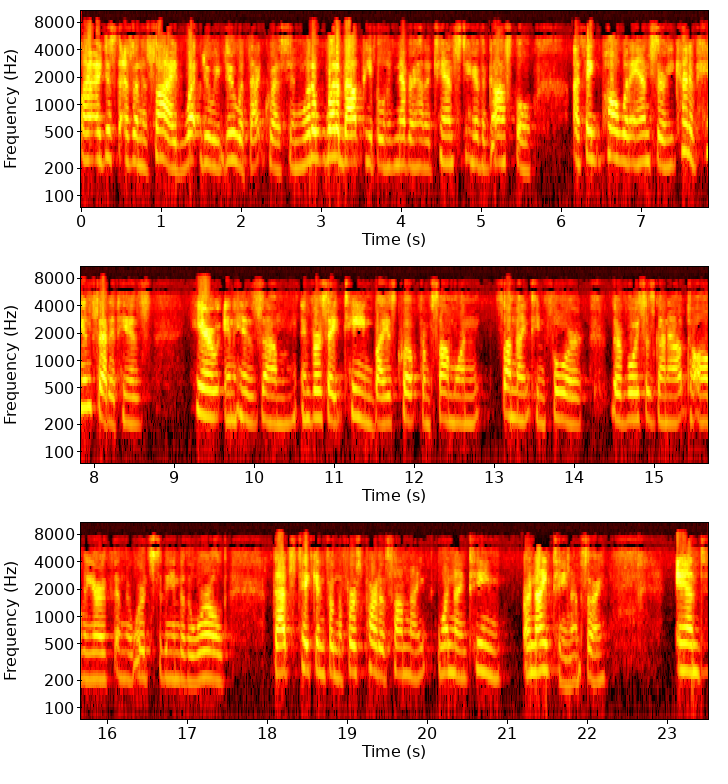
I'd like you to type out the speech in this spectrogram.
I just, as an aside, what do we do with that question? What, what about people who've never had a chance to hear the gospel? I think Paul would answer. He kind of hints at it his, here in his um, in verse 18 by his quote from Psalm 1, Psalm 19:4. Their voice has gone out to all the earth, and their words to the end of the world. That's taken from the first part of Psalm 119 or 19. I'm sorry, and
